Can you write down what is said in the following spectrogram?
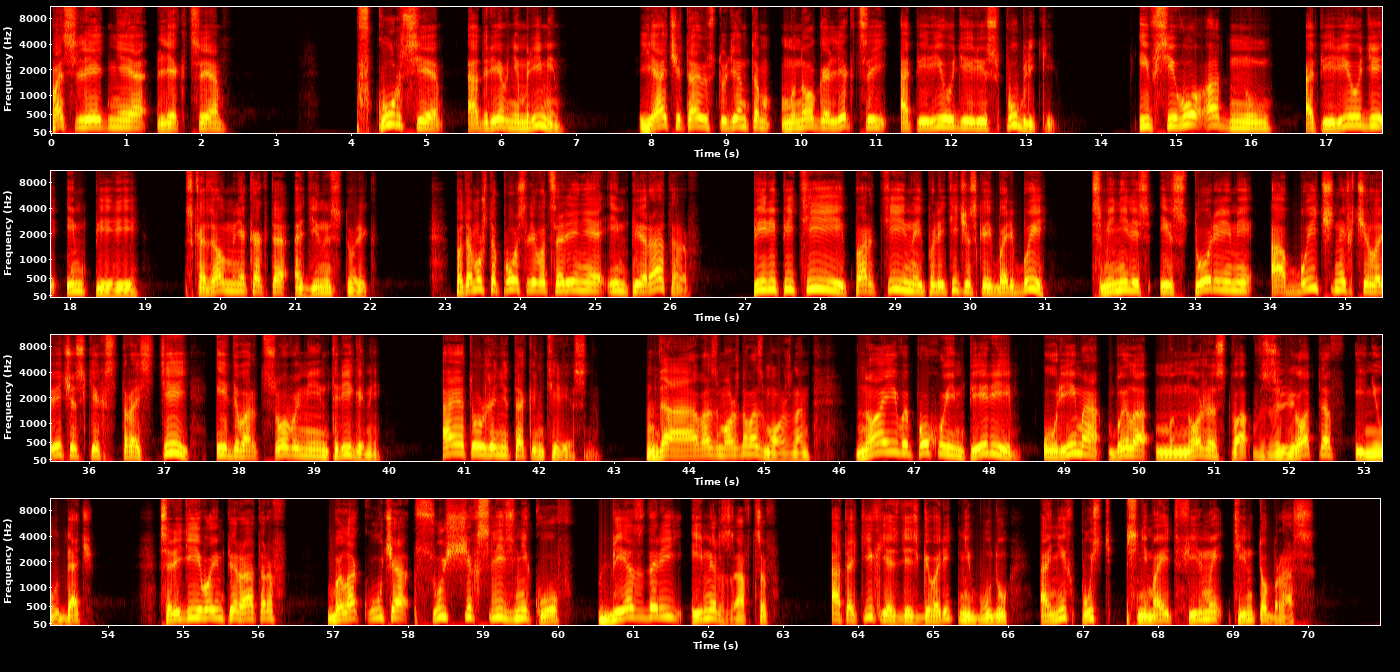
Последняя лекция. В курсе о Древнем Риме я читаю студентам много лекций о периоде республики и всего одну о периоде империи, сказал мне как-то один историк. Потому что после воцарения императоров Перипетии партийной политической борьбы сменились историями обычных человеческих страстей и дворцовыми интригами, а это уже не так интересно. Да, возможно, возможно. Но и в эпоху империи у Рима было множество взлетов и неудач. Среди его императоров – была куча сущих слизняков, бездарей и мерзавцев. О таких я здесь говорить не буду, о них пусть снимает фильмы Тинто Брас.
